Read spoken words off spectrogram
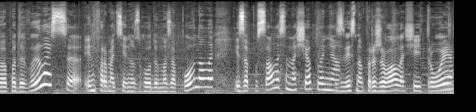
е, подивилась, інформаційну згоду ми заповнили і записалися на щеплення. Звісно, переживала ще й троє.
